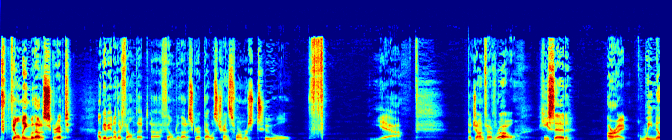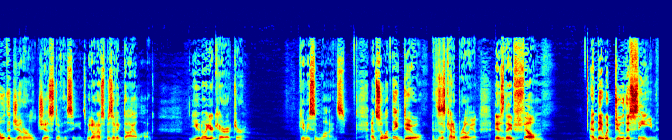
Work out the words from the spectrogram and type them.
filming without a script? I'll give you another film that uh, filmed without a script. That was Transformers 2. Yeah. But Jon Favreau, he said, all right, we know the general gist of the scenes. We don't have specific dialogue. You know your character. Give me some lines. And so what they'd do, and this is kind of brilliant, is they'd film and they would do the scene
